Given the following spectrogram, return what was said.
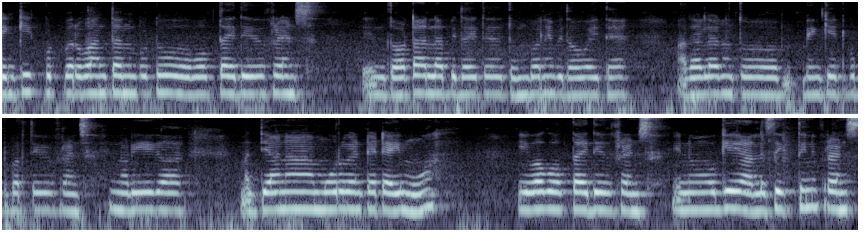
ಬೆಂಕಿ ಬಿಟ್ಟು ಬರುವ ಅಂತ ಅಂದ್ಬಿಟ್ಟು ಹೋಗ್ತಾ ಇದ್ದೀವಿ ಫ್ರೆಂಡ್ಸ್ ಇನ್ನು ತೋಟ ಎಲ್ಲ ಬಿದ್ದೈತೆ ತುಂಬಾ ಬಿದ್ದೋಗೈತೆ. ಅದೆಲ್ಲನೂ ತೋ ಬೆಂಕಿ ಇಟ್ಬಿಟ್ಟು ಬರ್ತೀವಿ ಫ್ರೆಂಡ್ಸ್ ನೋಡಿ ಈಗ ಮಧ್ಯಾಹ್ನ ಮೂರು ಗಂಟೆ ಟೈಮು. ಇವಾಗ ಹೋಗ್ತಾ ಇದ್ದೀವಿ ಫ್ರೆಂಡ್ಸ್. ಇನ್ನು ಹೋಗಿ ಅಲ್ಲಿ ಸಿಗ್ತೀನಿ ಫ್ರೆಂಡ್ಸ್.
